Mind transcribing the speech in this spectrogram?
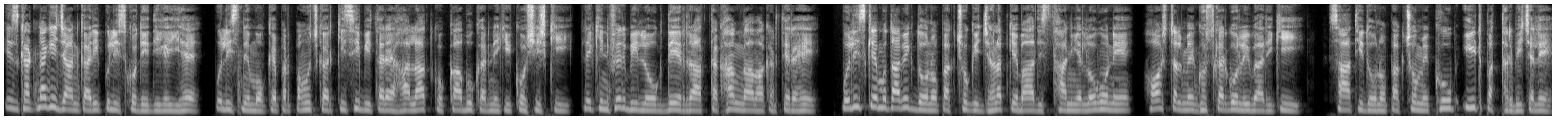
इस घटना की जानकारी पुलिस को दे दी गई है। पुलिस ने मौके पर पहुंचकर किसी भी तरह हालात को काबू करने की कोशिश की, लेकिन फिर भी लोग देर रात तक हंगामा करते रहे। पुलिस के मुताबिक दोनों पक्षों की झड़प के बाद स्थानीय लोगों ने हॉस्टल में घुसकर गोलीबारी की। साथ ही दोनों पक्षों में खूब ईट पत्थर भी चले।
